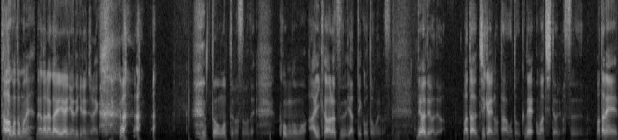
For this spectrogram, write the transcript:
たわごともねなかなか AI にはできないんじゃないか。と思ってますので今後も相変わらずやっていこうと思います。ではではではまた次回のタワゴトークでお待ちしております。またね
